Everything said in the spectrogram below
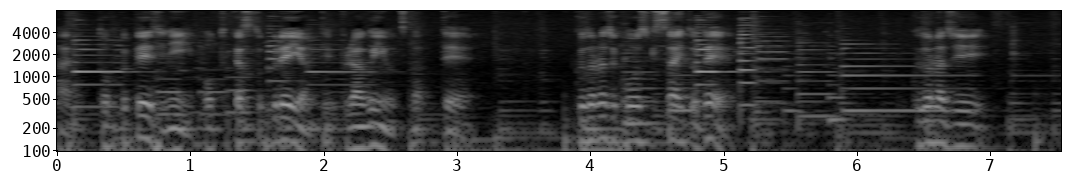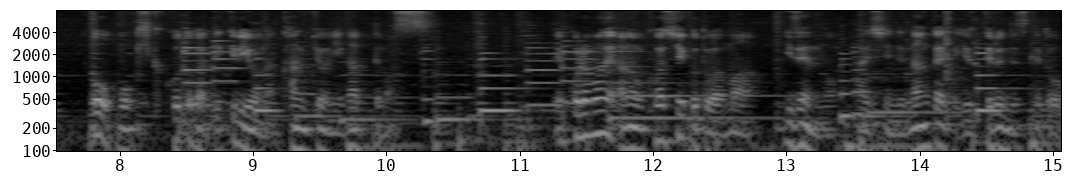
はい、トップページにポッドキャストプレイヤーっていうプラグインを使ってクドラジ公式サイトでクドラジをもう聞くことができるような環境になってます。でこれもねあの詳しいことはまあ以前の配信で何回か言ってるんですけど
